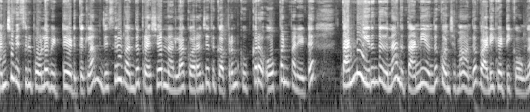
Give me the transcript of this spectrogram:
அஞ்சு விசில் போல் விட்டு எடுத்துக்கலாம். விசில் வந்து ப்ரெஷர் நல்லா குறைஞ்சதுக்கப்புறம் குக்கரை ஓப்பன் பண்ணிவிட்டு தண்ணி இருந்ததுன்னா அந்த தண்ணியை வந்து கொஞ்சமாக வந்து வடிகட்டிக்கோங்க.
